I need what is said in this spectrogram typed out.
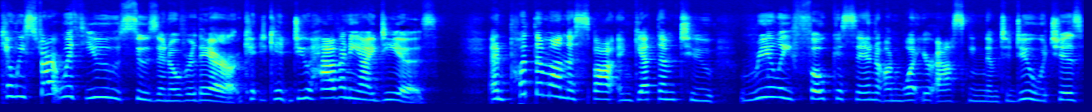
can we start with you susan over there? Can, can, do you have any ideas and put them on the spot and get them to really focus in on what you're asking them to do, which is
